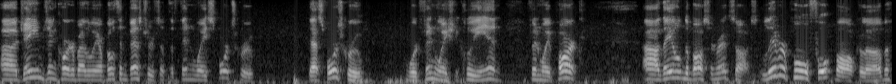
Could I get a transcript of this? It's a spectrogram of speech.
Uh, James and Carter, by the way, are both investors of the Fenway Sports Group. That sports group, word Fenway should clue you in, Fenway Park. Uh, they own the Boston Red Sox, Liverpool Football Club,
